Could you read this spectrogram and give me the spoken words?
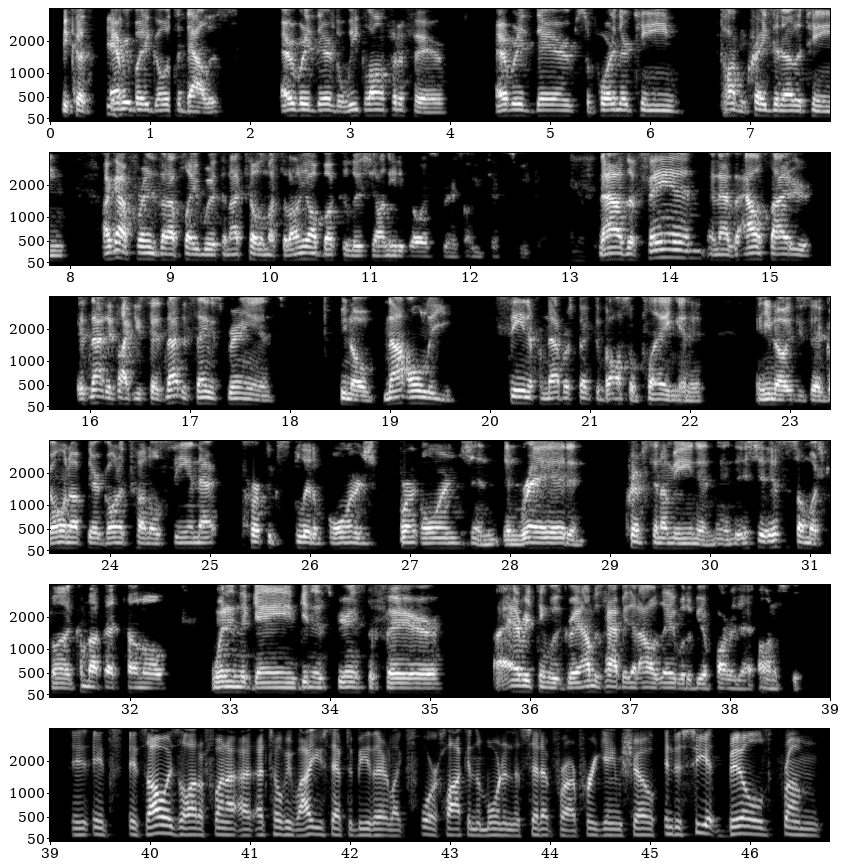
because yeah. everybody goes to Dallas. Everybody's there the week long for the fair. Everybody's there supporting their team, talking crazy to the other team. I got friends that I played with, and I tell them, I said, on y'all bucket list, y'all need to go experience OU Texas weekend. Yeah. Now, as a fan and as an outsider, it's not, it's like you said, it's not the same experience, you know, not only seeing it from that perspective, but also playing in it. And you know, as you said, going up there, going to tunnels, seeing that perfect split of orange, burnt orange, and, and red and crimson. I mean, and, and it's just it's so much fun coming out that tunnel, winning the game, getting to experience the fair. Uh, everything was great. I'm just happy that I was able to be a part of that. Honestly, it's it's always a lot of fun. I, I told people I used to have to be there like four o'clock in the morning to set up for our pregame show, and to see it build from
